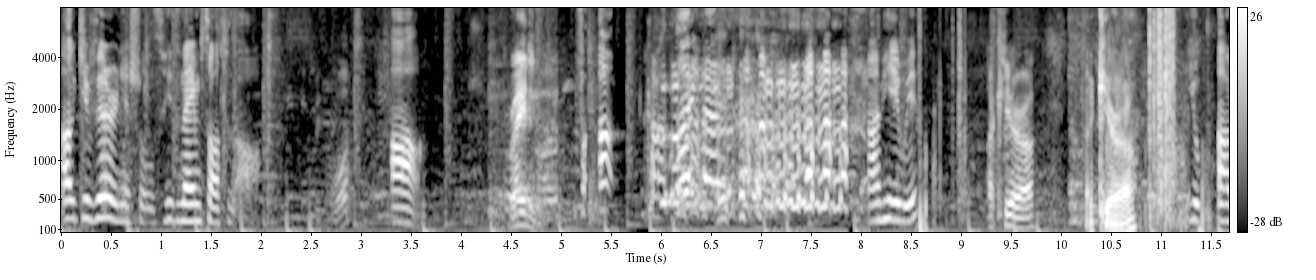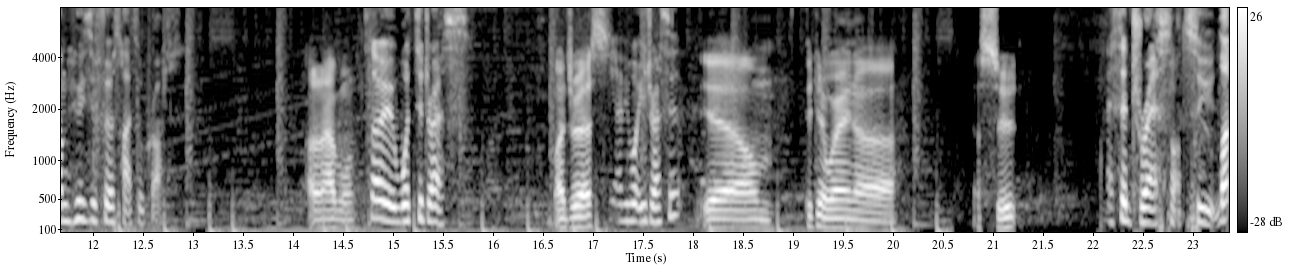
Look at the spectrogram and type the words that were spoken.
I'll give their initials. His name starts with R. With what? R. Raiden. F- uh, can't blame them. I'm here with Akira. Akira. you. Um, who's your first high school crush? I don't have one. So, what's your dress? My dress? Yeah, have you what you dress it? Yeah, um, thinking of wearing a, a suit. I said dress, not suit. Like-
